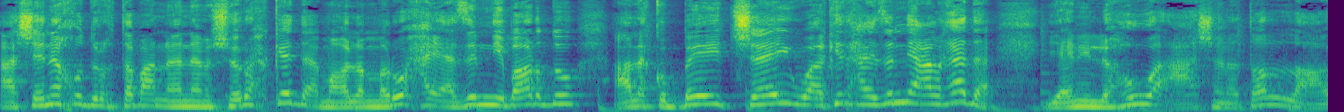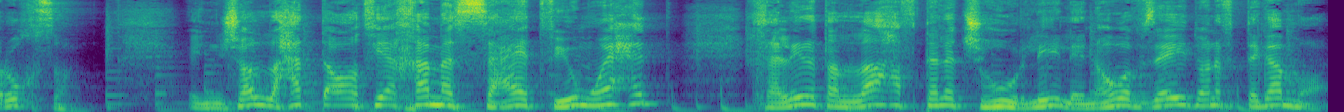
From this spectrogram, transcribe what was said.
عشان آخد رخصه طبعا أنا مش هروح كده. ما هو لما أروح هيعزمني برضو على كوباية شاي وأكيد هيعزمني على الغدا. يعني اللي هو عشان أطلع رخصة. إن شاء الله حتى أقعد فيها خمس ساعات في يوم واحد خليني أطلعها في ثلاث شهور. ليه؟ لأن هو في زايد وأنا في التجمع.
